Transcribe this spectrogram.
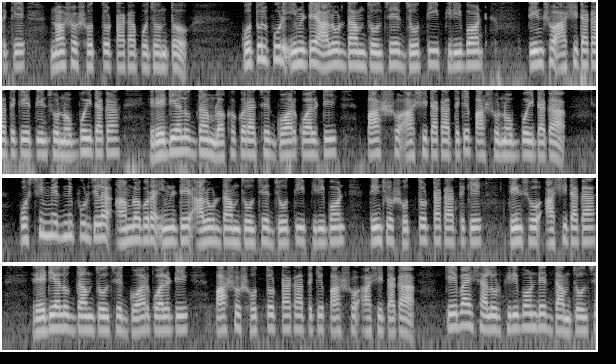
থেকে নশো সত্তর টাকা পর্যন্ত। কতুলপুর ইউনিটে আলুর দাম চলছে জ্যোতি ফ্রি বন্ড তিনশো আশি টাকা থেকে তিনশো নব্বই টাকা। রেডি আলুর দাম লক্ষ্য করা আছে গোয়ার কোয়ালিটি পাঁচশো আশি টাকা থেকে পাঁচশো নব্বই টাকা। পশ্চিম মেদিনীপুর জেলার আমলাগোড়া ইউনিটে আলুর দাম চলছে জ্যোতি ফ্রিবন্ড তিনশো সত্তর টাকা থেকে তিনশো আশি টাকা। রেডি আলুর দাম চলছে গোয়ার কোয়ালিটি পাঁচশো সত্তর টাকা থেকে পাঁচশো আশি টাকা। কে বাইশ আলুর ফ্রিবন্ডের দাম চলছে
